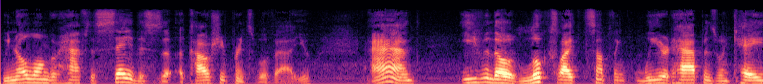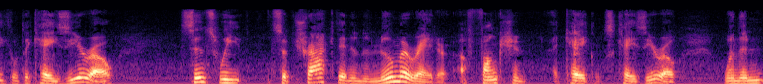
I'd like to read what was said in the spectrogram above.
We no longer have to say this is a, Cauchy principal value. And even though it looks like something weird happens when k equal to k0, since we subtracted in the numerator a function at k equals k0, when the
